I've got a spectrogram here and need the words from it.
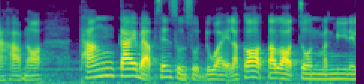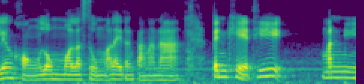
นะครับเนาะทั้งใกล้แบบเส้นศูนย์สูตรด้วย แล้วก็ตลอดจนมันมีในเรื่องของลมมรสุมอะไรต่างๆ นานา เป็นเขตที่ มันมี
